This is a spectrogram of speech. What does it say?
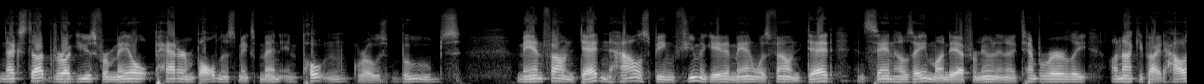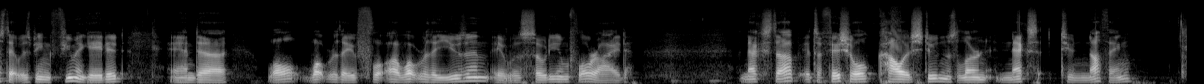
next up, drug use for male pattern baldness makes men impotent, grows boobs. Man found dead in house being fumigated. Man was found dead in San Jose Monday afternoon in a temporarily unoccupied house that was being fumigated. And uh, well, what were they? Uh, what were they using? It was sodium fluoride. Next up, it's official. College students learn next to nothing. It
